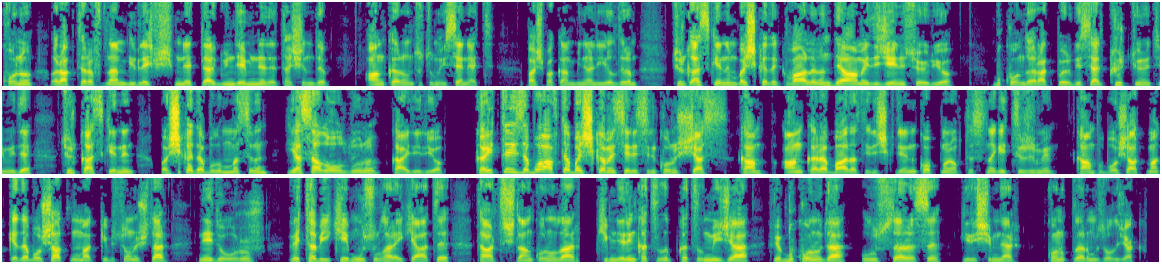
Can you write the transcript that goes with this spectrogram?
Konu Irak tarafından Birleşmiş Milletler gündemine de taşındı. Ankara'nın tutumu ise net. Başbakan Binali Yıldırım, Türk askerinin Başika'daki varlığının devam edeceğini söylüyor. Bu konuda Irak Bölgesel Kürt Yönetimi de Türk askerinin Başika'da bulunmasının yasal olduğunu kaydediyor. Kayıttayız da bu hafta Başika meselesini konuşacağız. Kamp Ankara-Bağdat ilişkilerinin kopma noktasına getirir mi? Kampı boşaltmak ya da boşaltmamak gibi sonuçlar ne doğurur? Ve tabii ki Musul Harekatı tartışılan konular, kimlerin katılıp katılmayacağı ve bu konuda uluslararası girişimler konuklarımız olacak.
